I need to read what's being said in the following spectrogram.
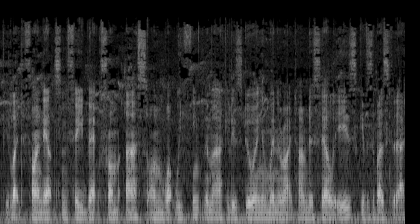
If you'd like to find out some feedback from us on what we think the market is doing and when the right time to sell is, give us a buzz today.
